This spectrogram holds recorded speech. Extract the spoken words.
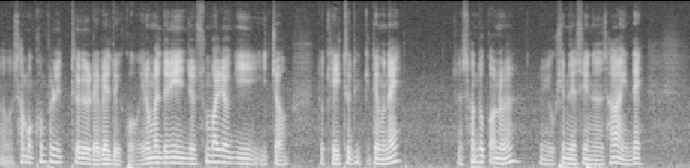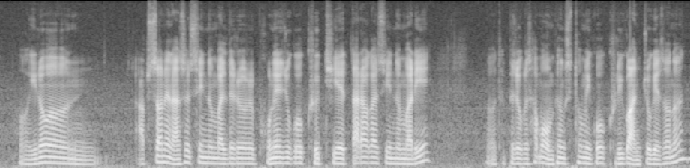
어, 3번 컴플리트 레벨도 있고 이런 말들이 이제 순발력이 있죠. 또 게이트도 있기 때문에 좀 선두권을 좀 욕심낼 수 있는 상황인데 어, 이런 앞선에 나설 수 있는 말들을 보내주고 그 뒤에 따라갈 수 있는 말이 어, 대표적으로 3번 원평 스톰이고 그리고 안쪽에서는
